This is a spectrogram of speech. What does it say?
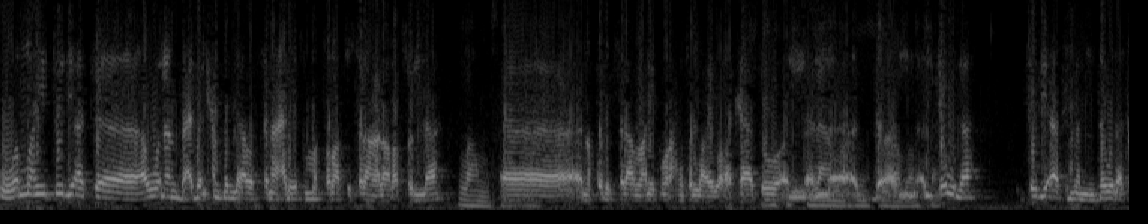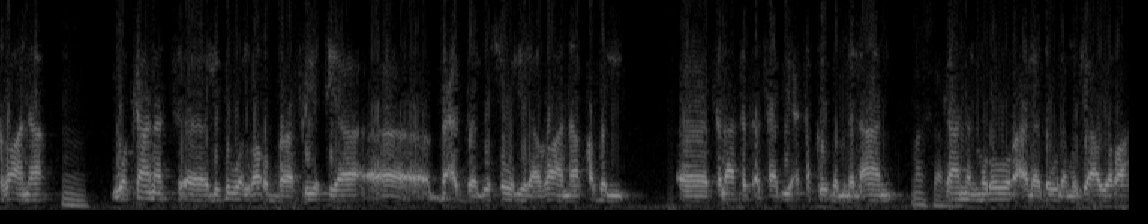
والله ابتدأت آه، اولا بعد الحمد لله والثناء عليه ثم الصلاه والسلام على رسول الله. اللهم صل آه، نقول السلام عليكم ورحمة الله وبركاته. ال- السلام ورحمة ال- الله وبركاته. الجوله ابتدأت من دولة غانا. مم. وكانت آه، لدول غرب أفريقيا آه، بعد الوصول إلى غانا قبل آه، ثلاثة أسابيع تقريبا من الآن ما شاء الله. كان المرور على دولة مجاورة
